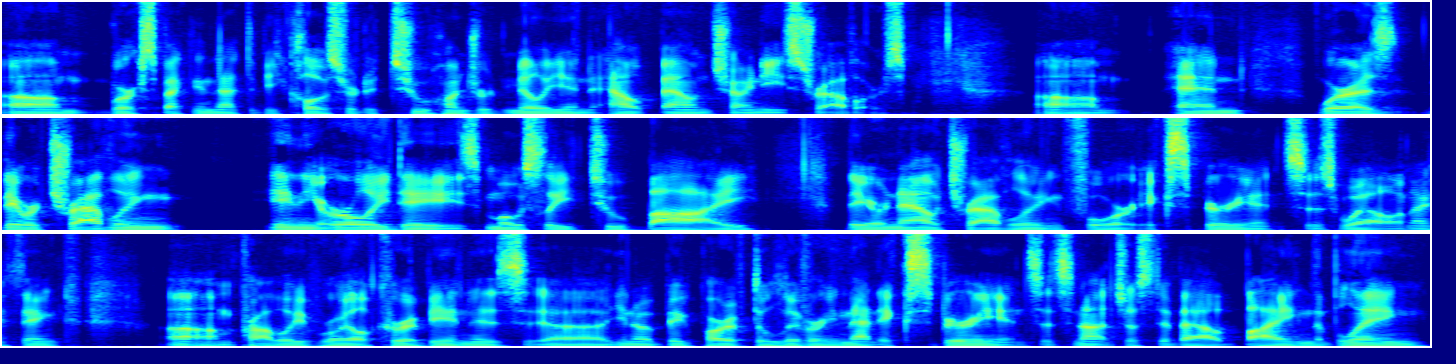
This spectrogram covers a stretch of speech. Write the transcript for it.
Um, we're expecting that to be closer to 200 million outbound Chinese travelers. Um, and whereas they were traveling in the early days mostly to buy, they are now traveling for experience as well. And I think um, probably Royal Caribbean is uh, you know a big part of delivering that experience. It's not just about buying the bling,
